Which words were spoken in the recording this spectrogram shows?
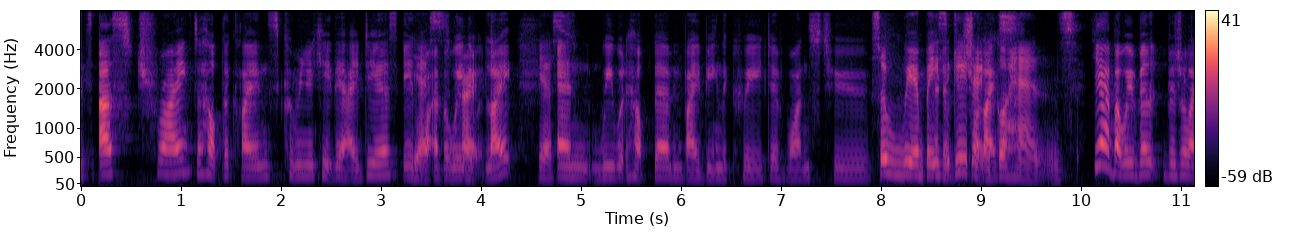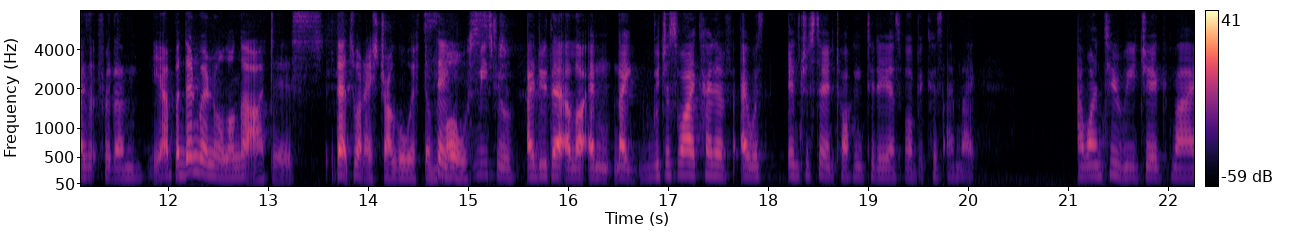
it's us trying to help the clients communicate their ideas in Yes, whatever way correct. they would like. Yes. And we would help them by being the creative ones to So we're basically technical visualize. hands. yeah, but we visualize it for them. Yeah, but then we're no longer artists. That's what I struggle with the Same, most. Me too. I do that a lot, and like, which is why I kind of I was interested in talking today as well because I'm like, I want to rejig my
